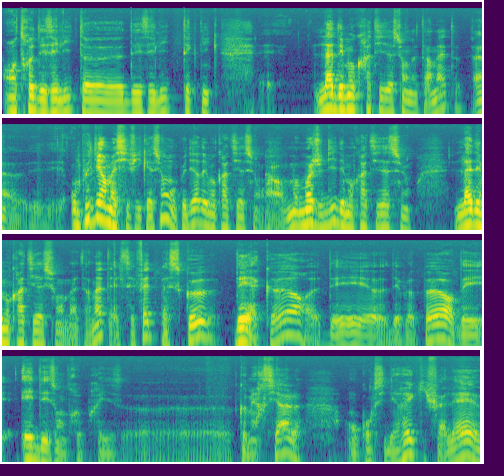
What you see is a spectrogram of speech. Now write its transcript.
entre des, élites, euh, des élites techniques la démocratisation d'Internet, euh, on peut dire massification, on peut dire démocratisation. Moi je dis démocratisation. La démocratisation d'Internet, elle s'est faite parce que des hackers, des euh, développeurs et des entreprises euh, commerciales ont considéré qu'il fallait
